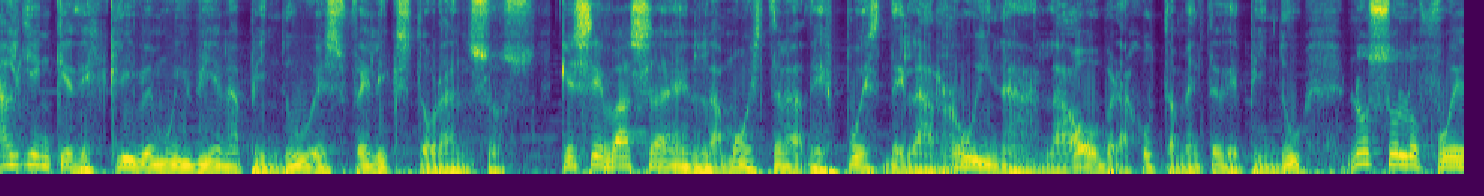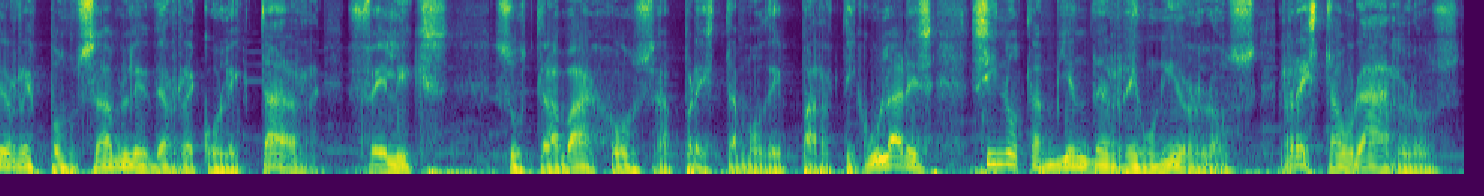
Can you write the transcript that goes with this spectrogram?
Alguien que describe muy bien a Pindú es Félix Toranzos, que se basa en la muestra después de la ruina, la obra justamente de Pindú, no solo fue responsable de recolectar Félix sus trabajos a préstamo de particulares, sino también de reunirlos, restaurarlos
